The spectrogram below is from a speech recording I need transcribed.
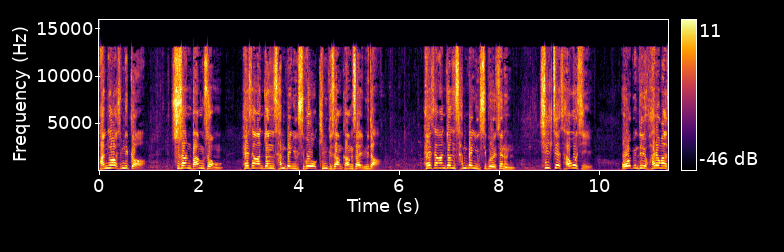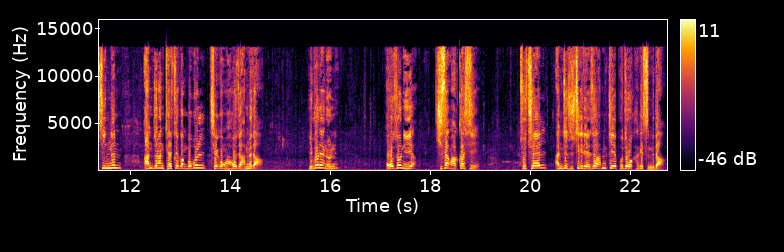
안녕하십니까. 수산방송 해상안전 365 김기상 강사입니다. 해상안전 365에서는 실제 사고 시 어업인들이 활용할 수 있는 안전한 대처 방법을 제공하고자 합니다. 이번에는 어선이 기상 악화 시 조치할 안전 수칙에 대해서 함께 보도록 하겠습니다.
